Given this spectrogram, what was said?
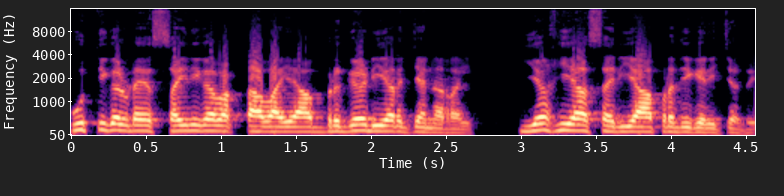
ഹൂത്തികളുടെ സൈനിക വക്താവായ ബ്രിഗേഡിയർ ജനറൽ യഹിയ സരിയ പ്രതികരിച്ചത്.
